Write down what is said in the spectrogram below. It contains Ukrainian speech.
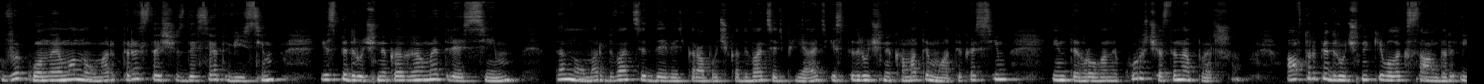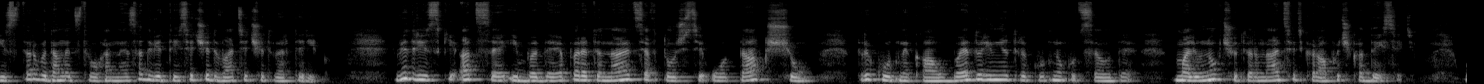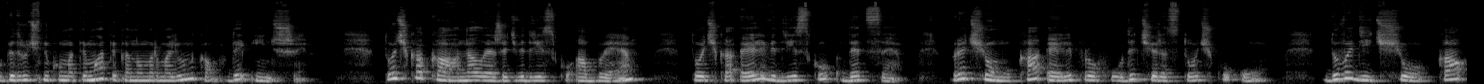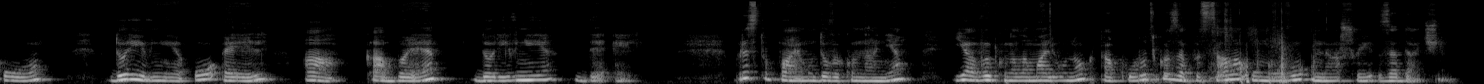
Виконуємо номер 368 із підручника Геометрія 7 та номер 29.25 із підручника Математика 7, інтегрований курс, частина 1. Автор підручників Олександр Істер, видавництво Генеза 2024 рік. Відрізки АС і БД перетинаються в точці О так, що трикутник АОБ дорівнює трикутнику СОД. Малюнок 14.10. У підручнику математика номер малюнка буде інший. Точка К належить відрізку АБ, точка Л відрізку ДЦ. Причому КЛ проходить через точку О. Доведіть, що КО дорівнює ОЛ, а КБ дорівнює ДЛ. Приступаємо до виконання. Я виконала малюнок та коротко записала умову нашої задачі.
